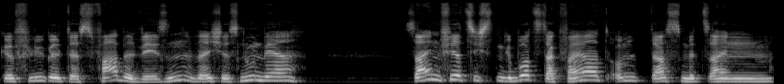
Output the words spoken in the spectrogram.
geflügeltes Fabelwesen, welches nunmehr seinen 40. Geburtstag feiert und das mit seinem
